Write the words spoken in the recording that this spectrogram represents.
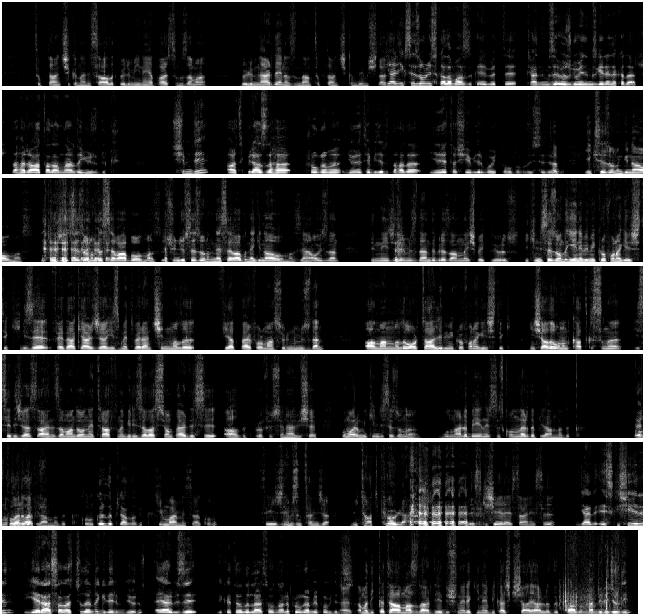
Tıptan çıkın. Hani sağlık bölümü yine yaparsınız ama bölümlerde en azından tıptan çıkın demişler. Yani ilk sezon risk alamazdık. Elbette kendimize özgüvenimiz gelene kadar daha rahat alanlarda yüzdük. Şimdi artık biraz daha programı yönetebilir, daha da ileriye taşıyabilir boyutta olduğumuzu hissediyorum. Tabii. İlk sezonun günahı olmaz. İkinci sezonun da sevabı olmaz. Üçüncü sezonun ne sevabı ne günahı olmaz. Yani o yüzden dinleyicilerimizden de biraz anlayış bekliyoruz. İkinci sezonda yeni bir mikrofona geçtik. Bize fedakarca hizmet veren Çin malı fiyat performans ürünümüzden Alman malı orta halli bir mikrofona geçtik. İnşallah onun katkısını hissedeceğiz. Aynı zamanda onun etrafına bir izolasyon perdesi aldık profesyonel bir şey. Umarım ikinci sezonu bunlarla beğenirsiniz. Konuları da planladık. Evet, Konukları da konular- planladık. Konukları da planladık. Kim var mesela konuk? Seyircilerimizin tanıyacağı Mithat Körler. Eskişehir efsanesi. Yani Eskişehir'in yerel sanatçılarına gidelim diyoruz. Eğer bizi dikkate alırlarsa onlarla program yapabiliriz. Evet ama dikkate almazlar diye düşünerek yine birkaç kişi ayarladık. Pardon ben bir gıcırdayım.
